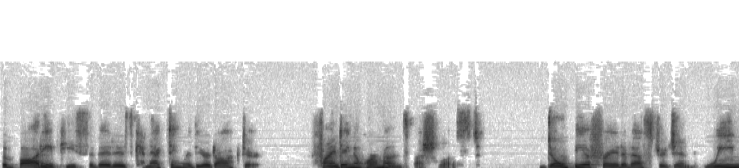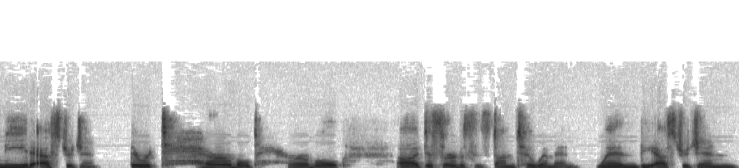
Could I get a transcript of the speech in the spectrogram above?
the body piece of it is connecting with your doctor finding a hormone specialist don't be afraid of estrogen we need estrogen there were terrible terrible uh, disservices done to women when the estrogen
